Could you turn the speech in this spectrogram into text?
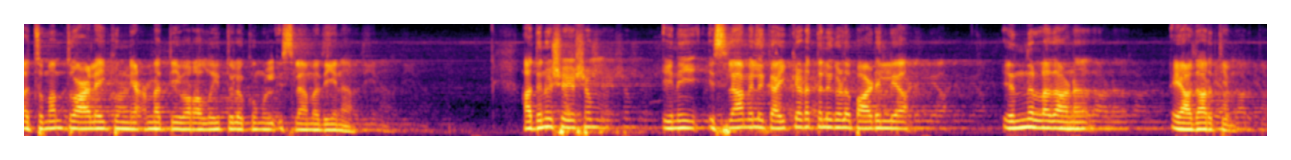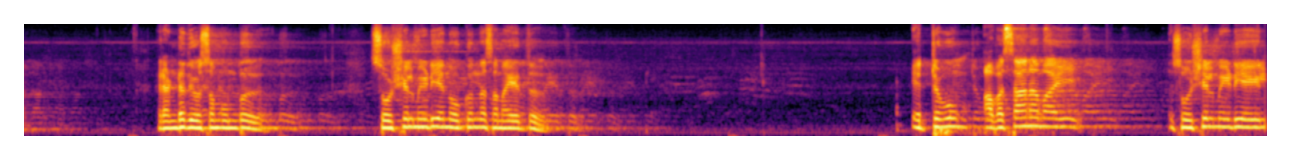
അച്ചുമം ത്വാലയ്ക്കും ഞാമത്തി വറലീത്തുലക്കുമുൽ ഇസ്ലാമ ദീന. അതിനുശേഷം ഇനി ഇസ്ലാമിൽ കൈക്കടത്തലുകൾ പാടില്ല എന്നുള്ളതാണ് യാഥാർത്ഥ്യം. രണ്ട് ദിവസം മുമ്പ് സോഷ്യൽ മീഡിയ നോക്കുന്ന സമയത്ത് ഏറ്റവും അവസാനമായി സോഷ്യൽ മീഡിയയിൽ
